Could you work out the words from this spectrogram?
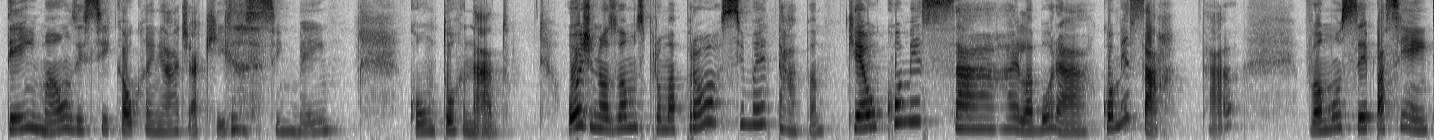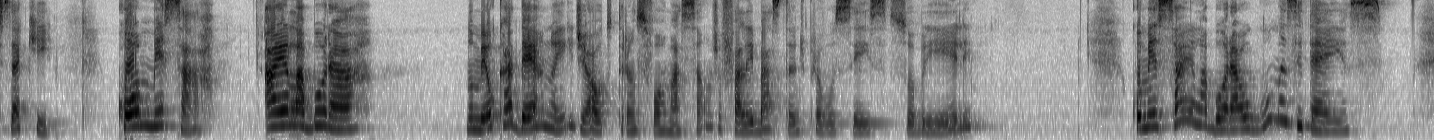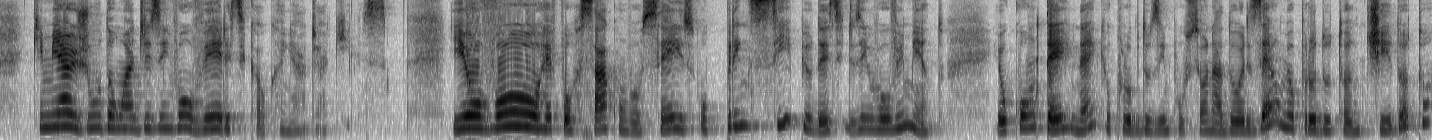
ter em mãos esse calcanhar de Aquiles assim bem contornado. Hoje nós vamos para uma próxima etapa, que é o começar a elaborar, começar, tá? Vamos ser pacientes aqui. Começar a elaborar no meu caderno aí de autotransformação, já falei bastante para vocês sobre ele. Começar a elaborar algumas ideias que me ajudam a desenvolver esse calcanhar de Aquiles. E eu vou reforçar com vocês o princípio desse desenvolvimento. Eu contei, né, que o Clube dos Impulsionadores é o meu produto antídoto,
